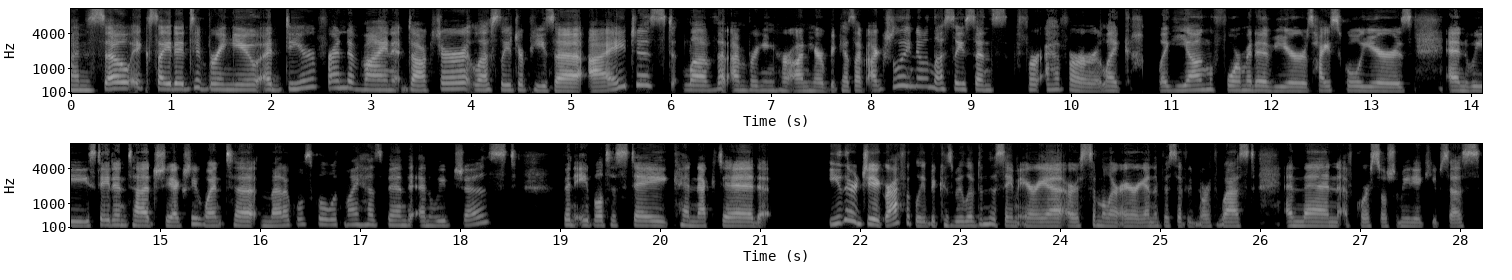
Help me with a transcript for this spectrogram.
I'm so excited to bring you a dear friend of mine, Dr. Leslie Trapeza. I just love that I'm bringing her on here because I've actually known Leslie since forever, like like young formative years, high school years, and we stayed in touch. She actually went to medical school with my husband and we've just been able to stay connected either geographically because we lived in the same area or a similar area in the Pacific Northwest and then of course social media keeps us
